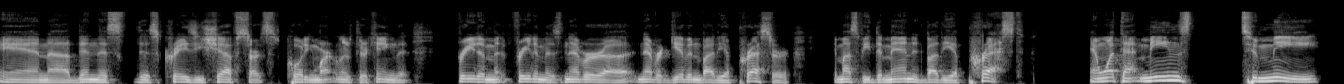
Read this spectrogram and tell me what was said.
And uh, then this this crazy chef starts quoting Martin Luther King that freedom freedom is never uh, never given by the oppressor. It must be demanded by the oppressed. And what that means to me,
